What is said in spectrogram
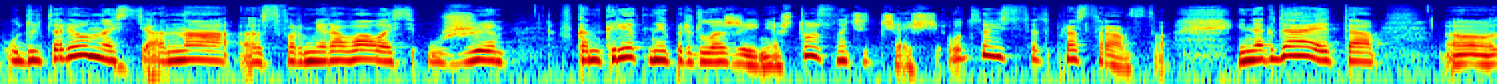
удовлетворенность, она э, сформировалась уже в конкретные предложения. Что значит чаще? Вот зависит от пространства. Иногда это э,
